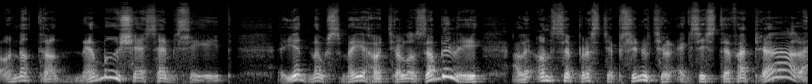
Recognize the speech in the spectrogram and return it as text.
ono to nemůže sem přijít. Jednou jsme jeho tělo zabili, ale on se prostě přinutil existovat dál.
